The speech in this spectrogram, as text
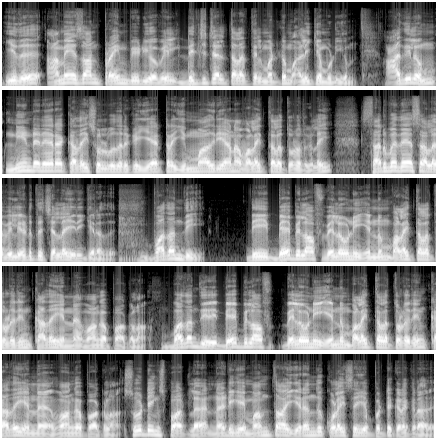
இது அமேசான் பிரைம் வீடியோவில் டிஜிட்டல் தளத்தில் மட்டும் அளிக்க முடியும். அதிலும் நீண்ட நேர கதை சொல்வதற்கு ஏற்ற இம்மாதிரியான வலைத்தள தொடர்களை சர்வதேச அளவில் எடுத்துச் செல்ல இருக்கிறது. வதந்தி தி பேபிள் ஆஃப் வெலோனி என்னும் வலைத்தள தொடரின் கதை என்ன? வாங்க பார்க்கலாம். வதந்தி தி பேபிள் ஆஃப் வெலோனி என்னும் வலைத்தள தொடரின் கதை என்ன? வாங்க பார்க்கலாம். ஷூட்டிங் ஸ்பாட்ல நடிகை மம்தா இறந்து கொலை செய்யப்பட்டு கிடக்கிறாரு.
